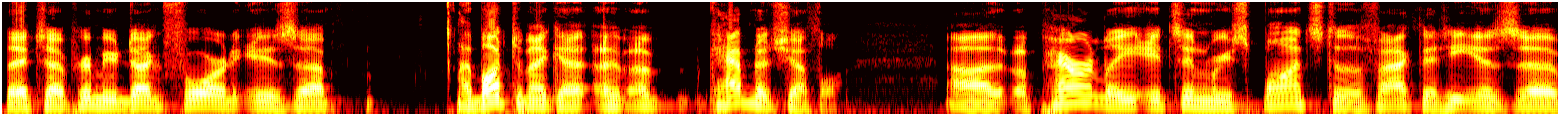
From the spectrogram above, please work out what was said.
that uh, Premier Doug Ford is uh, about to make a, a, a cabinet shuffle. Uh, apparently, it's in response to the fact that he is, uh,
